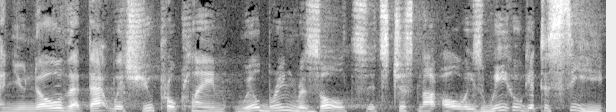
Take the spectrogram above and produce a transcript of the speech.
And you know that that which you proclaim will bring results. It's just not always we who get to see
